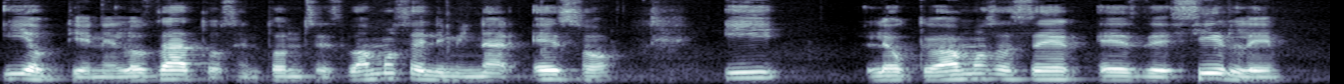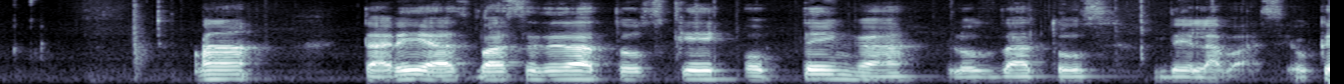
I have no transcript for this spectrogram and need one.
y obtiene los datos. Entonces, vamos a eliminar eso y lo que vamos a hacer es decirle a tareas, base de datos que obtenga los datos de la base, ¿ok?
